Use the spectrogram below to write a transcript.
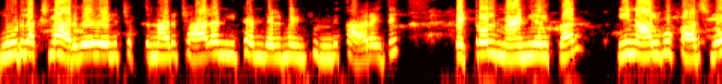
మూడు లక్షల అరవై వేలు చెప్తున్నారు. చాలా నీట్ అండ్ వెల్ మెయింటైన్ ఉంది కార్ అయితే. Petrol manual car. ఈ నాలుగు కార్స్లో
